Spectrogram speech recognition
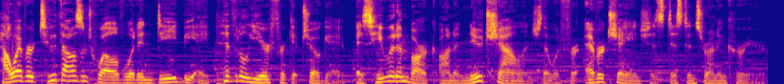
However, 2012 would indeed be a pivotal year for Kipchoge, as he would embark on a new challenge that would forever change his distance running career.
